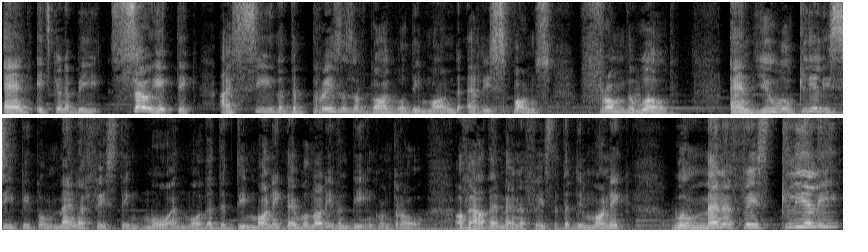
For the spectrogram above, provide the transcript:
And it's going to be so hectic. I see that the presence of God will demand a response from the world. And you will clearly see people manifesting more and more that the demonic, they will not even be in control of how they manifest, that the demonic will manifest clearly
